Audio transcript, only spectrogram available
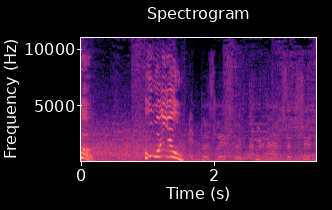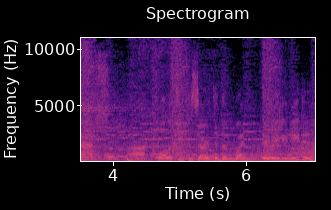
Keeper! Who are you? endless list of could haves and should haves. Ah, quality deserted them when they really needed it.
